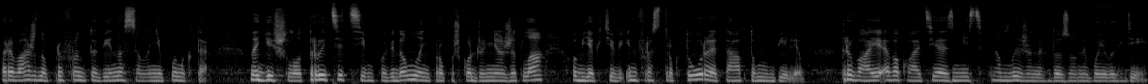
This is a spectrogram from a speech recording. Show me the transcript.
переважно прифронтові населені пункти. Надійшло 37 повідомлень про пошкодження житла, об'єктів інфраструктури та автомобілів. Триває евакуація з місць наближених до зони бойових дій.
